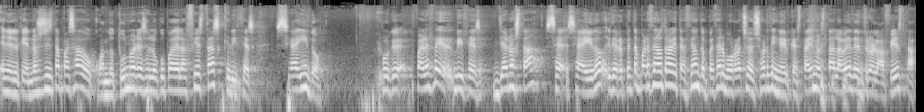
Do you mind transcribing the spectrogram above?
en el que no sé si te ha pasado cuando tú no eres el ocupa de las fiestas que dices, se ha ido. Porque parece, dices, ya no está, se, se ha ido, y de repente aparece en otra habitación que empieza el borracho de Sordinger, que está ahí no está a la vez dentro de la fiesta.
